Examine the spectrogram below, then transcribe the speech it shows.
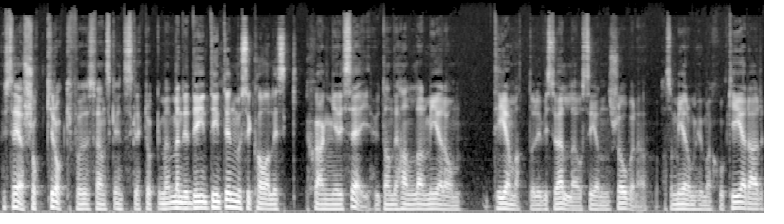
Hur säger jag chockrock på svenska, inte skräckrock Men, men det, det, är inte, det är inte en musikalisk genre i sig Utan det handlar mer om temat och det visuella och scenshowerna. Alltså mer om hur man chockerar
